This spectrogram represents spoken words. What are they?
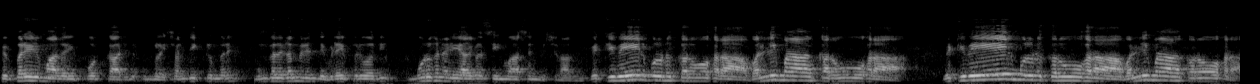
பிப்ரவரி மாத ரிப்போர்ட் கார்டில் உங்களை சந்திக்கும் வரை உங்களிடமிருந்து விடைபெறுவது முருகனடியார்கள் சீனிவாசன் விஸ்வநாதன். வெற்றிவேல் முருகனு கரோகரா வள்ளிமனார் கரோகரா. வெற்றிவேல் முருகனு கரோகரா வள்ளிமனார் கரோகரா.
